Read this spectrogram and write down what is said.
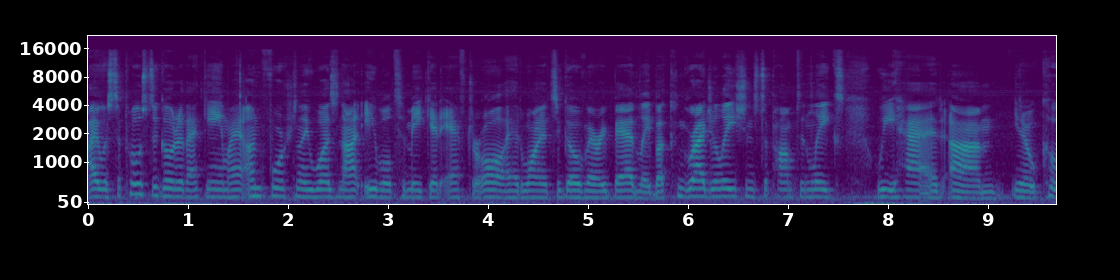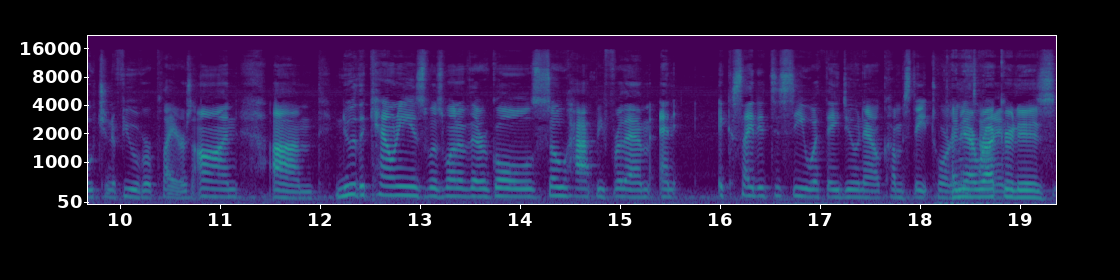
I was supposed to go to that game. I unfortunately was not able to make it after all. I had wanted to go very badly, but congratulations to Pompton Lakes. We had, um, you know, coach and a few of our players on. Um, knew the counties was one of their goals. So happy for them and excited to see what they do now come state tournament And their time. record is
